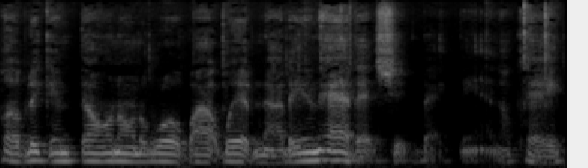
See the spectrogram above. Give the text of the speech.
public and thrown on the World Wide Web now. They didn't have that shit back then, okay?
